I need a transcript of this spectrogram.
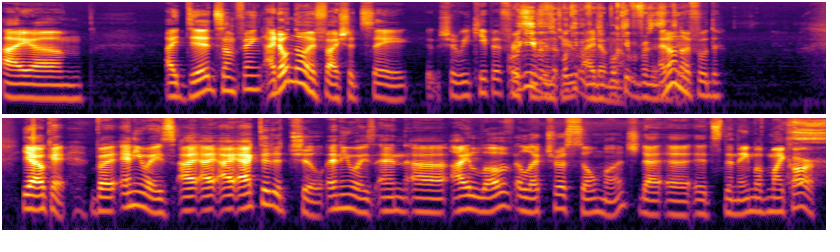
I um, I did something. I don't know if I should say. Should we keep it for We'll keep season it- 2 we'll keep it I don't we'll know. keep it for I don't know two. if we'll do. Yeah, okay. But anyways, I, I, I acted it chill. Anyways, and uh, I love Electra so much that uh, it's the name of my car.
